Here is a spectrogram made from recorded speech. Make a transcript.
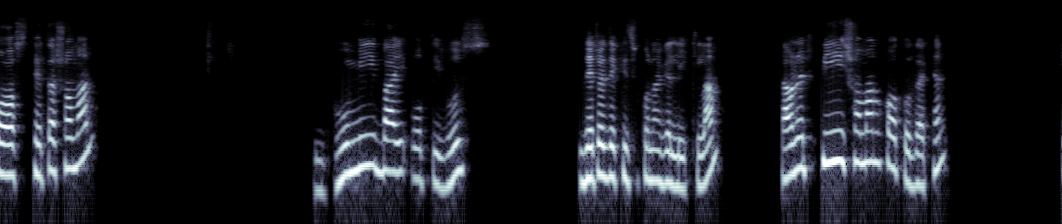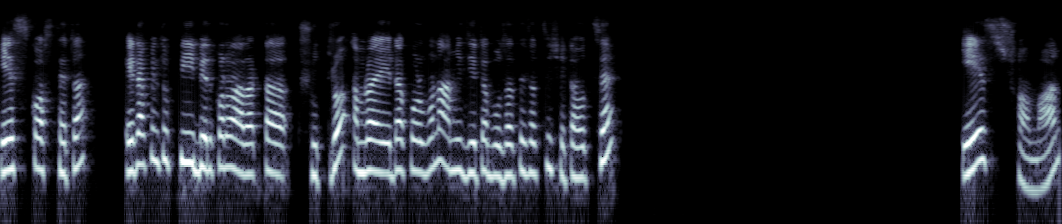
কস থেটা সমান ভূমি বাই অতিভুজ, যেটা যে কিছুক্ষণ আগে লিখলাম। তাহলে পি সমান কত দেখেন? এস কস থেটা এটা কিন্তু পি বের করার আর একটা সূত্র। আমরা এটা করব না, আমি যেটা বোঝাতে চাচ্ছি সেটা হচ্ছে এস সমান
